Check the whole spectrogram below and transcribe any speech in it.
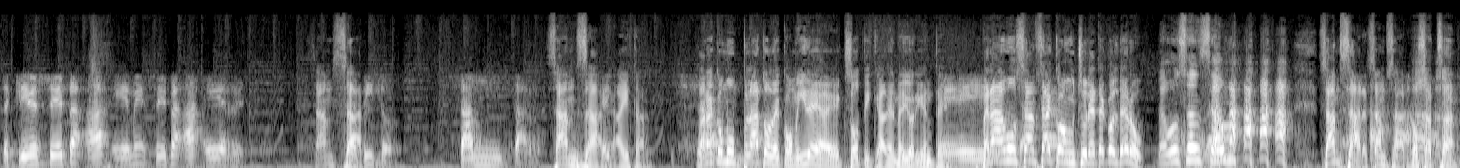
Se escribe Z-A-M-Z-A-R. Samsar. Repito, Samsar. Samsar, ahí está. Suena como un plato de comida exótica del Medio Oriente. Eh, Mira, dame un Samsar con un chulete cordero. Dame un Samsung. Samsar, Samsar, no Satsam.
